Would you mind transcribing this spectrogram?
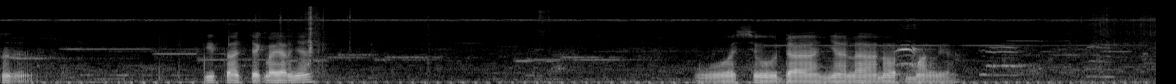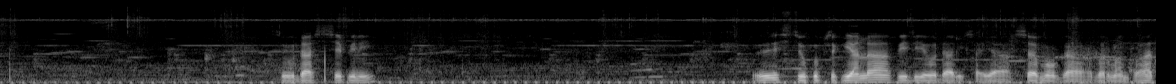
Kita cek layarnya. Wah, sudah nyala normal ya. Sudah sip ini. Wis cukup sekianlah video dari saya. Semoga bermanfaat.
